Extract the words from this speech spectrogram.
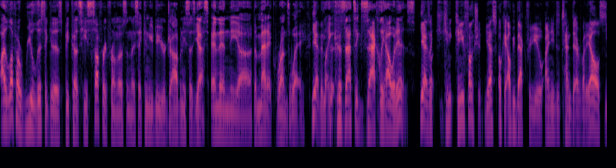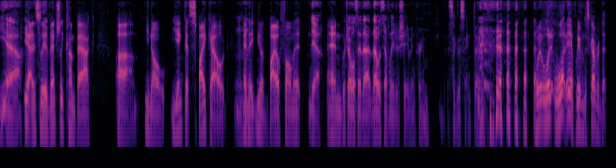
I love how realistic it is because he's suffering from this, and they say, "Can you do your job?" And he says, "Yes." And then the uh, the medic runs away. Yeah, the- like because that's exactly how it is. Yeah, it's like, can you can you function? Yes. Okay, I'll be back for you. I need to tend to everybody else. Yeah. Yeah, and so they eventually come back. um, you know, yank that spike out and they, you know, biofoam it. Yeah, And which I will say that that was definitely just shaving cream. it's like the same thing. what, what, what if we haven't discovered that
